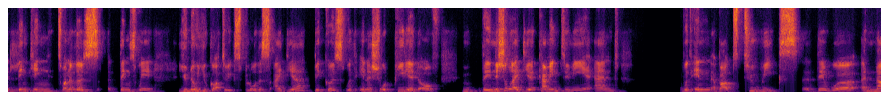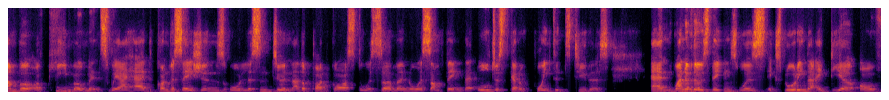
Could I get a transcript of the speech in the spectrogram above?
linking, it's one of those things where you know you got to explore this idea because within a short period of the initial idea coming to me and within about two weeks, uh, there were a number of key moments where I had conversations or listened to another podcast or a sermon or something that all just kind of pointed to this. And one of those things was exploring the idea of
